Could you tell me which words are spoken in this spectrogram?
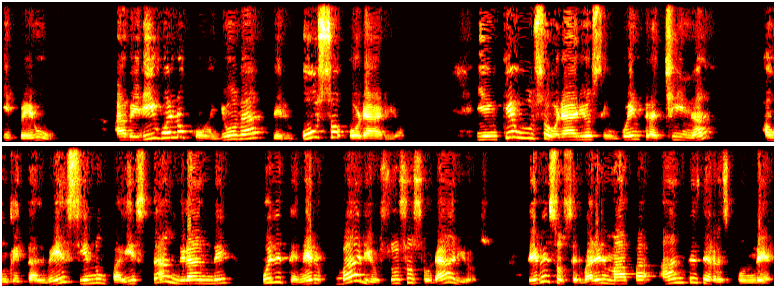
y Perú? Averígualo con ayuda del uso horario. ¿Y en qué uso horario se encuentra China? Aunque tal vez siendo un país tan grande puede tener varios usos horarios. Debes observar el mapa antes de responder.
